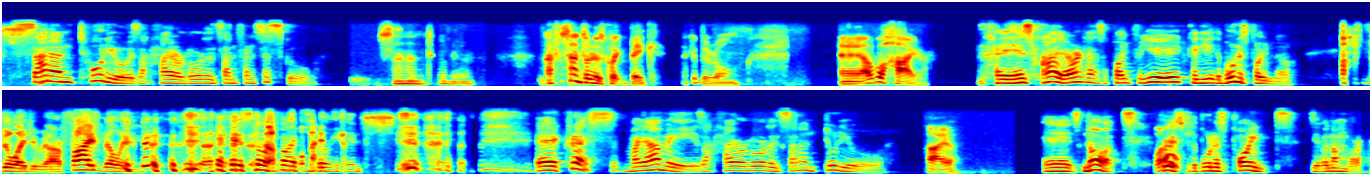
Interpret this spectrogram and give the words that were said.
San Antonio. Is that higher or lower than San Francisco? San Antonio. I thought San Antonio is quite big. I could be wrong. Uh, I'll go higher. It is higher. That's a point for you. Can you get the bonus point though? No idea we are. Five million. it's not five million. uh, Chris, Miami. Is that higher or lower than San Antonio? Higher. It's not. What? Chris, for the bonus point, do you have a number?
